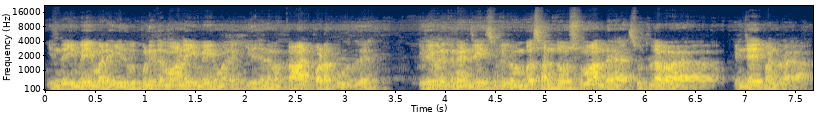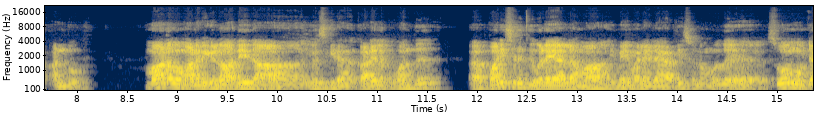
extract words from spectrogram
இந்த இமயமலை இது புனிதமான இமயமலை இதில் நம்ம கால் படப்போகுது. இறைவனுக்கு நன்றின்னு சொல்லி ரொம்ப சந்தோஷமாக அந்த சுற்றுலாவை என்ஜாய் பண்ணுற அன்பு. மாணவ மாணவிகளும் அதே தான் யோசிக்கிறாங்க. காலையில் வந்து அஹ், விளையாடலாமா இமயமலையில் அப்படின்னு சொல்லும்போது சோமுகிட்ட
